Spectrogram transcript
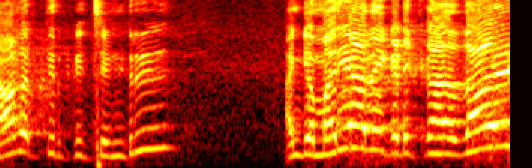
யாகத்திற்கு சென்று அங்கே மரியாதை கிடைக்காததால்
